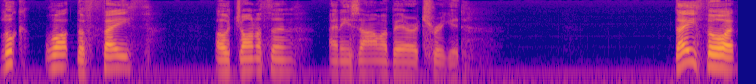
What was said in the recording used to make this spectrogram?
Look what the faith of Jonathan and his armor bearer triggered. They thought,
